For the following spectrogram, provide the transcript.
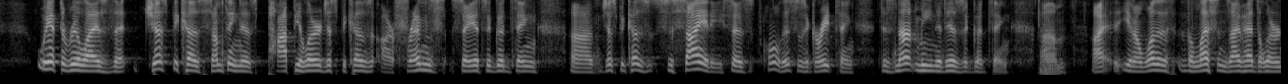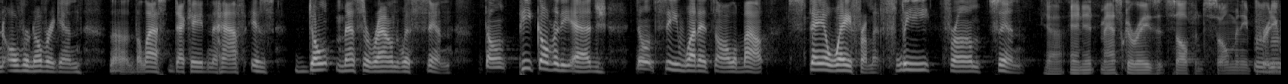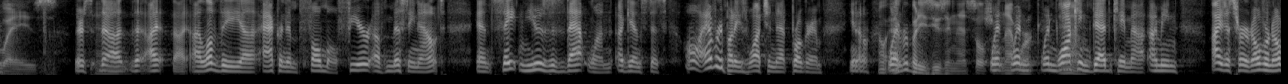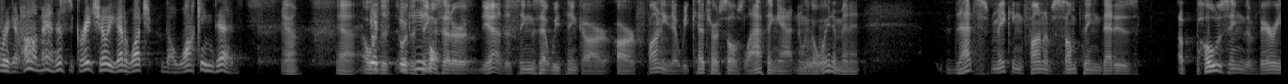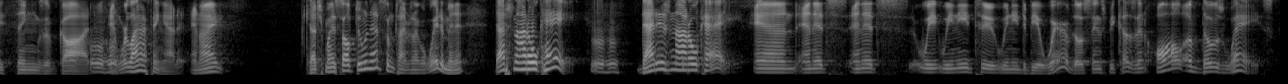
we have to realize that just because something is popular, just because our friends say it's a good thing, uh, just because society says, oh, this is a great thing, does not mean it is a good thing. Um, I, you know, one of the, the lessons I've had to learn over and over again uh, the last decade and a half is don't mess around with sin. Don't peek over the edge. Don't see what it's all about. Stay away from it. Flee from sin. Yeah, and it masquerades itself in so many pretty ways. There's the, the I I- love the uh, acronym FOMO, fear of missing out, and Satan uses that one against us. Oh, everybody's watching that program. You know, Oh, when everybody's using that social when when network. when Yeah. Walking Dead came out, I mean, I just heard over and over again. Oh man, this is a great show. You got to watch The Walking Dead. Yeah, yeah. Or It's- the or the evil. things that are yeah the things that we think are are funny that we catch ourselves laughing at and we Mm-hmm. go wait a minute, that's making fun of something that is opposing the very things of God. Mm-hmm. and we're laughing at it. And I catch myself doing that sometimes. And I go wait a minute. That's not okay. Mm-hmm. That is not okay. And and it's and it's we we need to we need to be aware of those things because in all of those ways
